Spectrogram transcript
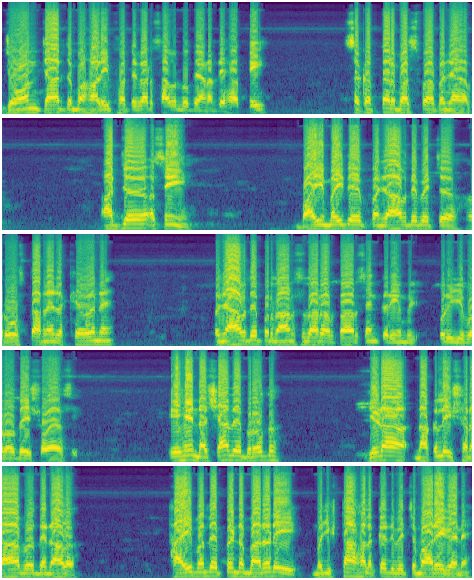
ਜ਼ੋਨ ਇੰਚਾਰਜ ਮੋਹਾਲੀ ਫਤਿਹਗੜ੍ਹ ਸਾਹਿਬ ਲੁਧਿਆਣਾ ਦੇਹਾਤੀ 77 ਬਸਪਾ ਪੰਜਾਬ। ਅੱਜ ਅਸੀਂ 22 ਮਈ ਦੇ ਪੰਜਾਬ ਦੇ ਵਿੱਚ ਰੋਸ ਧਰਨੇ ਰੱਖੇ ਹੋਏ ਨੇ। ਪੰਜਾਬ ਦੇ ਪ੍ਰਧਾਨ ਸਰਦਾਰ ਅਵਤਾਰ ਸਿੰਘ ਕਰੀਮਪੁਰੀ ਜੀ ਵੱਲੋਂ ਦੇਸ਼ ਹੋਇਆ ਸੀ। ਇਹ ਨਸ਼ਿਆਂ ਦੇ ਵਿਰੁੱਧ ਜਿਹੜਾ ਨਕਲੀ ਸ਼ਰਾਬ ਦੇ ਨਾਲ 28 ਬੰਦੇ ਪਿੰਡ ਮਰੜੀ ਮਜੀਠਾ ਹਲਕੇ ਦੇ ਵਿੱਚ ਮਾਰੇ ਗਏ ਨੇ।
